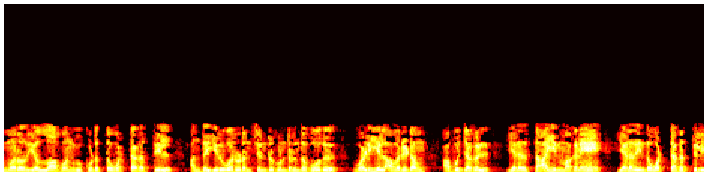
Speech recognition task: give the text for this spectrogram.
உமரது அல்லாஹ் அன்கு கொடுத்த ஒட்டகத்தில் அந்த இருவருடன் சென்று கொண்டிருந்த போது வழியில் அவரிடம் அபுஜகல் எனது தாயின் மகனே எனது இந்த ஒட்டகத்தில்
